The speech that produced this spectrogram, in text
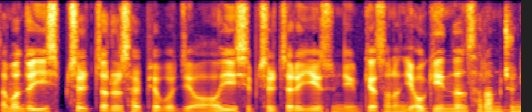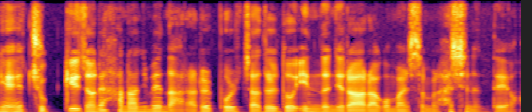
자, 먼저 27절을 살펴보죠. 27절에 예수님께서는 여기 있는 사람 중에 죽기 전에 하나님의 나라를 볼 자들도 있느니라 라고 말씀을 하시는데요.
